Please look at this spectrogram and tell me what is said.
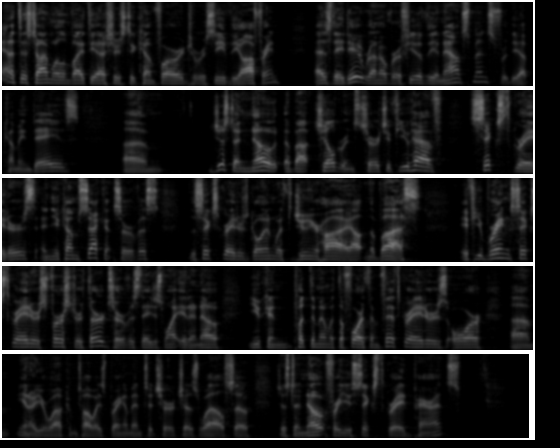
And at this time, we'll invite the ushers to come forward to receive the offering. As they do, run over a few of the announcements for the upcoming days. Um, just a note about Children's Church if you have sixth graders and you come second service, the sixth graders go in with junior high out in the bus. If you bring sixth graders first or third service, they just want you to know you can put them in with the fourth and fifth graders, or um, you know you're welcome to always bring them into church as well. So just a note for you sixth grade parents.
